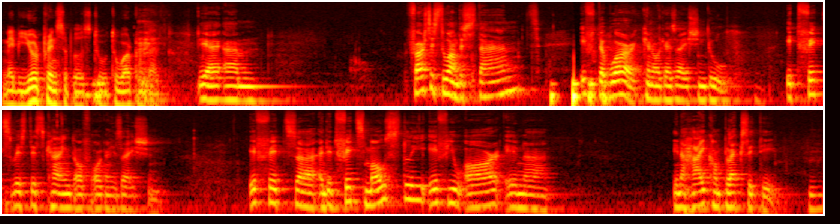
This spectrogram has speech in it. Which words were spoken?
maybe your principles to, to work on that? Yeah. Um, first is to understand if the work an organization do, it fits with this kind of organization. If it's uh, and it fits mostly if you are in a in a high complexity. Hmm.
